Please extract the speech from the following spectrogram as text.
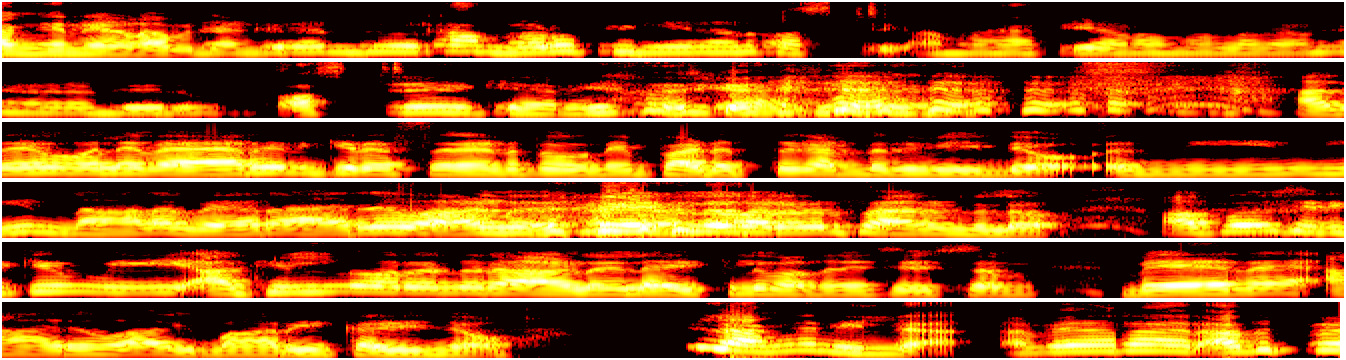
അങ്ങനെയാണ്. അപ്പൊ ഞങ്ങൾക്ക് രണ്ടുപേർക്ക് അമ്മയുടെ ഒപ്പീനിയൻ ആണ് ഫസ്റ്റ് അമ്മ ഹാപ്പി ആണോ എന്നുള്ളതാണ് ഞങ്ങൾ രണ്ടുപേരും ഫസ്റ്റ് കെയർ ചെയ്യുന്ന ഒരു കാര്യം. അതേപോലെ വേറെ എനിക്ക് രസമായിട്ട് തോന്നി ഇപ്പൊ അടുത്ത് കണ്ടൊരു വീഡിയോ നീ നീ നാളെ വേറെ ആരവാണ് എന്ന് പറയുന്ന സാധനം ഉണ്ടല്ലോ. അപ്പൊ ശരിക്കും ഈ അഖിൽ എന്ന് പറയുന്ന ഒരാൾ ലൈഫിൽ വന്നതിന് ശേഷം വേറെ ആരോ ആയി മാറി കഴിഞ്ഞോ ഇല്ല അങ്ങനില്ല. വേറെ അതിപ്പോ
